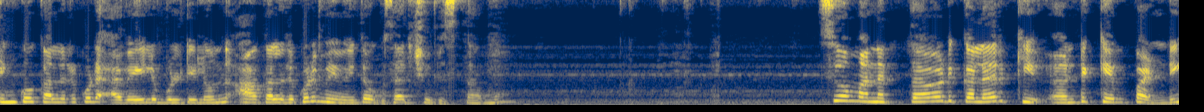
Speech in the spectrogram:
ఇంకో కలర్ కూడా అవైలబిలిటీలో ఉంది. ఆ కలర్ కూడా మేమైతే ఒకసారి చూపిస్తాము. సో మన థర్డ్ కలర్కి అంటే కెంప్ అండి.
